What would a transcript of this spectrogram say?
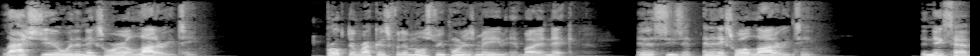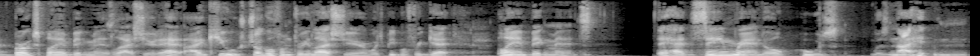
last year where the Knicks were a lottery team. Broke the records for the most three pointers made by a Knick in a season. And the Knicks were a lottery team. The Knicks had Burks playing big minutes last year. They had IQ who struggled from three last year, which people forget, playing big minutes. They had same Randle, who was, was not hitting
